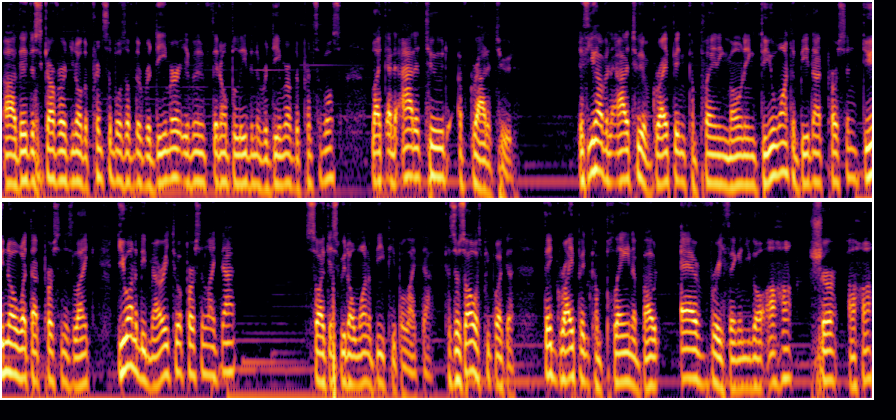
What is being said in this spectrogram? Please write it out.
Uh, they discovered, you know, the principles of the Redeemer, even if they don't believe in the Redeemer of the principles, like an attitude of gratitude. If you have an attitude of griping, complaining, moaning, do you want to be that person? Do you know what that person is like? Do you want to be married to a person like that? So I guess we don't want to be people like that because there's always people like that. They gripe and complain about everything, and you go, uh huh, sure, uh huh.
